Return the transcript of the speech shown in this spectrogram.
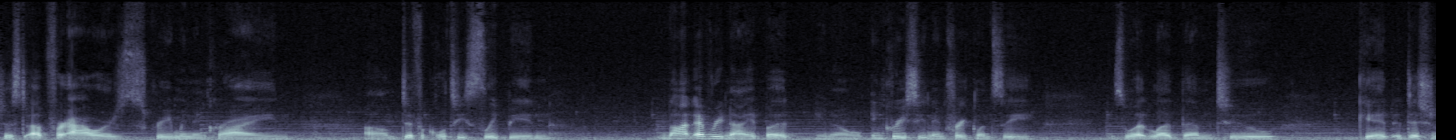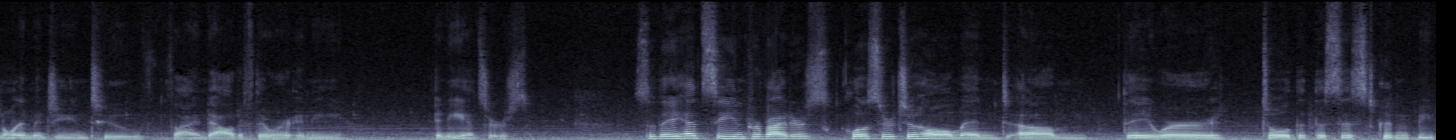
just up for hours, screaming and crying, um, difficulty sleeping. Not every night, but you know, increasing in frequency is what led them to get additional imaging to find out if there were any, any answers. So they had seen providers closer to home and um, they were told that the cyst couldn't be,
